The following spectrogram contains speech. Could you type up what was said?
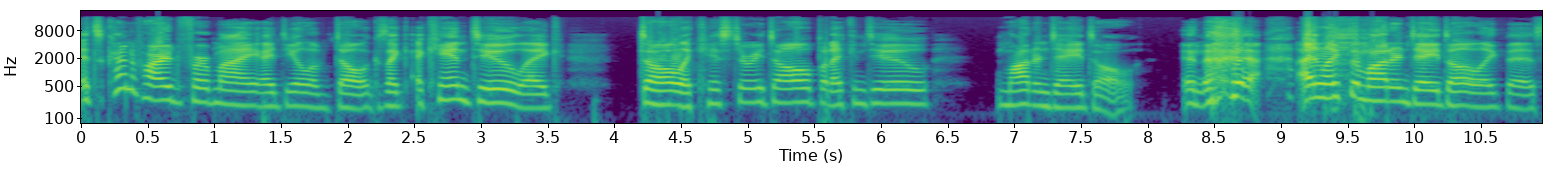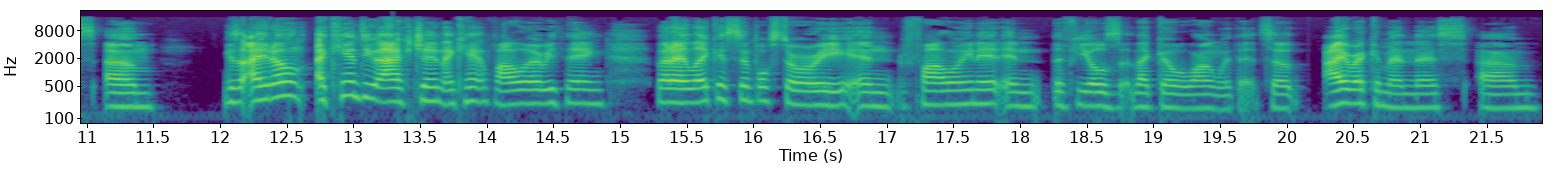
It's kind of hard for my ideal of dull because like I can't do like dull like history dull, but I can do modern day dull, and I like the modern day dull like this. Um, because I don't, I can't do action. I can't follow everything, but I like a simple story and following it and the feels that go along with it. So I recommend this. Um,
